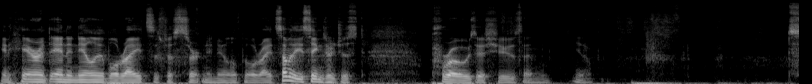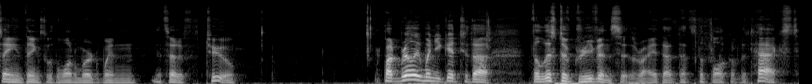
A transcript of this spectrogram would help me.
inherent and inalienable rights. It's just certain inalienable rights. Some of these things are just prose issues, and you know, saying things with one word when instead of two. But really, when you get to the the list of grievances, right? That that's the bulk of the text.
